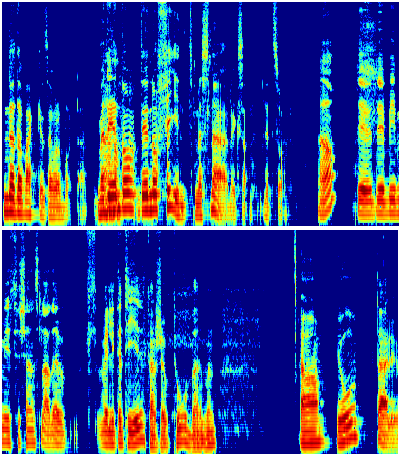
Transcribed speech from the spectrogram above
Nödda backen så var de borta. Men det är, ändå, det är ändå fint med snö liksom. Lite så. Ja, det, det blir mysig känsla. Det är väl lite tidigt kanske, oktober, men Ja, jo, det är det ju.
